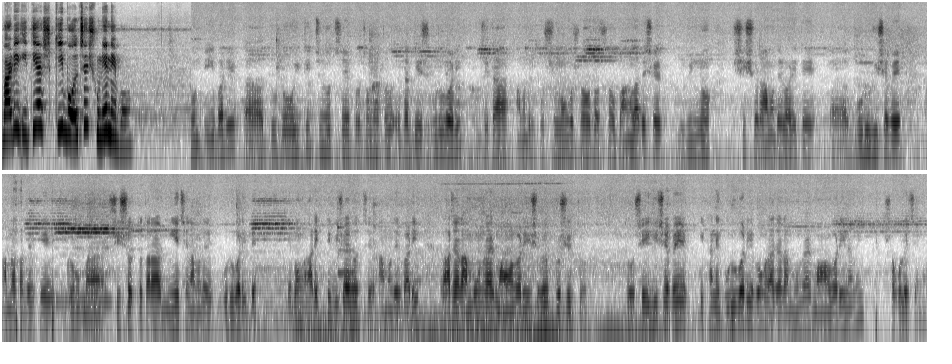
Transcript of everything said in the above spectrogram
বাড়ির ইতিহাস কি বলছে শুনে নেব। দেখুন এই বাড়ির দুটো ঐতিহ্য হচ্ছে প্রথমত এটা দেশগুরু বাড়ি যেটা আমাদের পশ্চিমবঙ্গ সহ তৎসহ বাংলাদেশের বিভিন্ন শিষ্যরা আমাদের বাড়িতে গুরু হিসেবে আমরা তাদেরকে গ্রহণ- শিষ্যত্ব তারা নিয়েছেন আমাদের গুরু বাড়িতে। এবং আরেকটি বিষয় হচ্ছে আমাদের বাড়ি রাজা রামমোহন রায়ের মামার বাড়ি হিসেবেও প্রসিদ্ধ। তো সেই হিসেবে এখানে গুরুবাড়ি এবং রাজা রামমোহন রায়ের মামার বাড়ি নামেই সকলে চেনে।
